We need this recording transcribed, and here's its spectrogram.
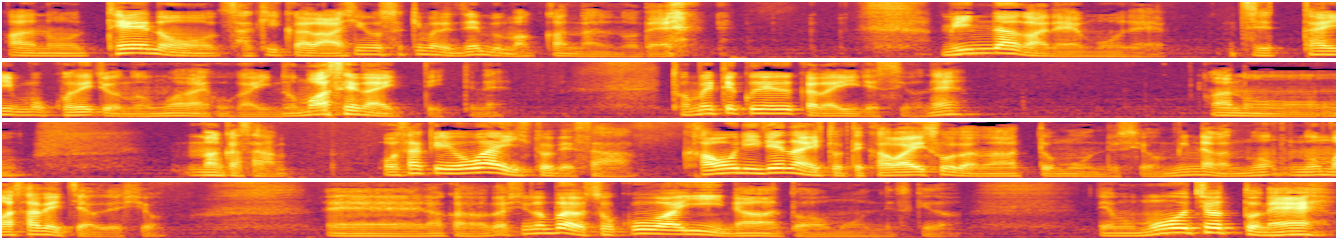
あの、手の先から足の先まで全部真っ赤になるので みんながね、もうね、絶対もうこれ以上飲まない方がいい。飲ませないって言ってね。止めてくれるからいいですよね。あのー、なんかさ、お酒弱い人でさ、顔に出ない人ってかわいそうだなって思うんですよ。みんなが飲まされちゃうでしょ。えー、だから私の場合はそこはいいなとは思うんですけど。でももうちょっとね、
